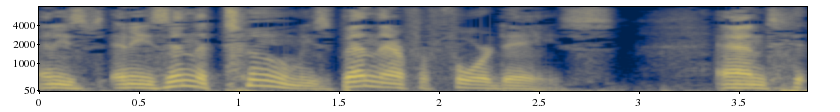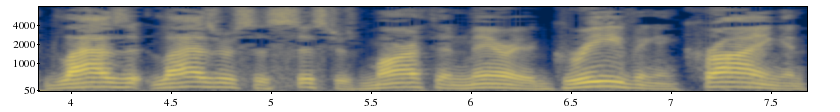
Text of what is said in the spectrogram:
And he's, and he's in the tomb. He's been there for four days. And Lazarus' sisters, Martha and Mary, are grieving and crying and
